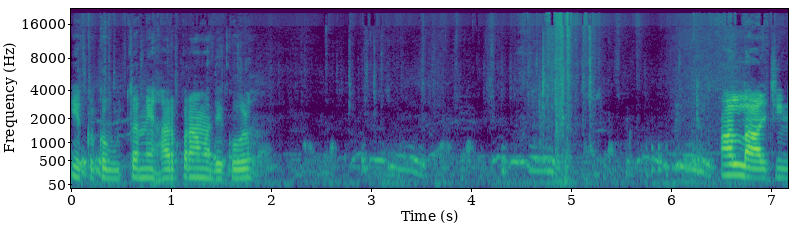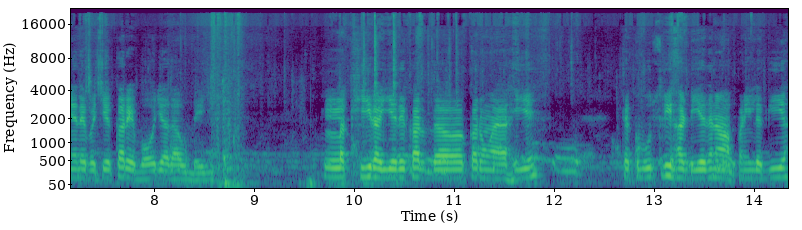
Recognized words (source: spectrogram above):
ਇੱਕ ਕਬੂਤਰ ਨੇ ਹਰ ਭਰਾਵਾਂ ਦੇ ਕੋਲ। ਆ ਲਾਲਚੀਨੇ ਦੇ ਬੱਚੇ, ਘਰੇ ਬਹੁਤ ਜ਼ਿਆਦਾ ਉੱਡੇ ਜੀ। ਲੱਖੀ ਰਾਈਏ ਦੇ ਘਰ ਦਾ, ਘਰੋਂ ਆਇਆ ਸੀ ਇਹ। ਤੇ ਕਬੂਤਰੀ ਸਾਡੀ ਇਹਦੇ ਨਾਲ ਆਪਣੀ ਲੱਗੀ ਆ।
